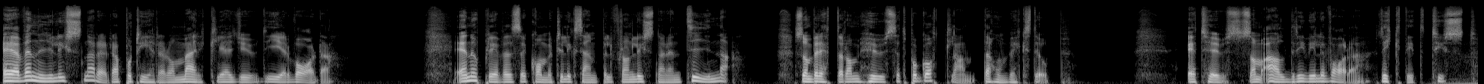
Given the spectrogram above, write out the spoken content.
Även ni lyssnare rapporterar om märkliga ljud i er vardag. En upplevelse kommer till exempel från lyssnaren Tina som berättar om huset på Gotland där hon växte upp. Ett hus som aldrig ville vara riktigt tyst.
